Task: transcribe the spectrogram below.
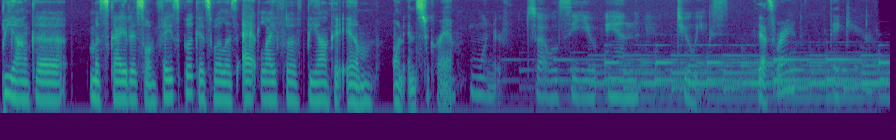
Bianca Mosquitis on Facebook as well as at Life of Bianca M on Instagram. Wonderful. So I will see you in two weeks. That's right. Take care.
